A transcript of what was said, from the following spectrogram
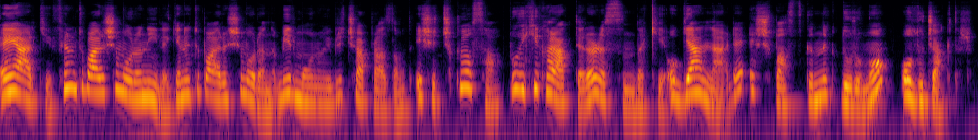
Eğer ki fenotip ayrışım oranı ile genotip ayrışım oranı bir monohibrit çaprazlamada eşit çıkıyorsa bu iki karakter arasındaki o genlerde eş baskınlık durumu olacaktır.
